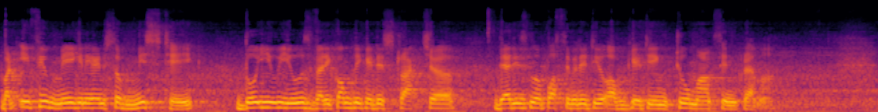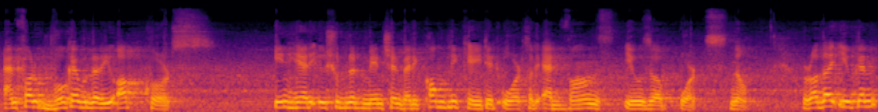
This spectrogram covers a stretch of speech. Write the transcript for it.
But if you make any kinds of mistake though you use very complicated structure there is no possibility of getting 2 marks in grammar. And for vocabulary of course in here you should not mention very complicated words or advanced use of words. No. Rather you can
